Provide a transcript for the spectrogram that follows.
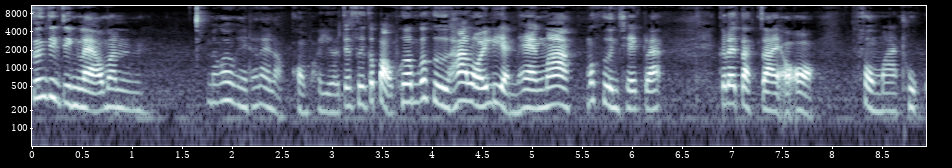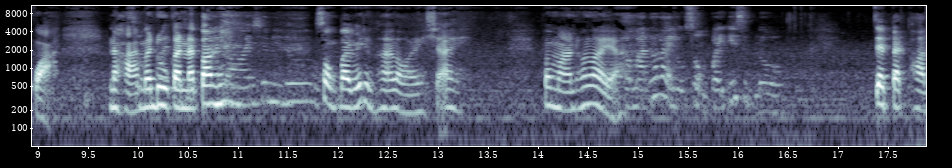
ซึ่งจริง ๆ แล้วมันไม่ค่อยโอเคเท่าไหร่หรอก ของพลอยเยอะ จะซื้อกระเป๋าเพิ่มก็คือห้าร้อยเหรียญแพงมาก เมื่อคืนเช็คแล้ว ก็เลยตัดใจเอาออก ส่งมาถูกกว่านะคะ มาดูกันนะตอนนี้น้อยใช่ไหมลูกส่งไปไม่ถึงห้าร้อยใช่ ประมาณเท่าไหร่อะ ประมาณเท่าไหร่ลูกส่งไป 20 โลเจ็ดแปดพัน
